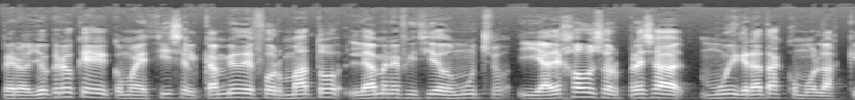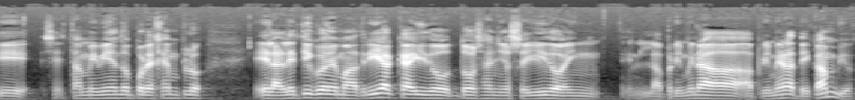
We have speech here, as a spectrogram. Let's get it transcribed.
pero yo creo que, como decís, el cambio de formato le ha beneficiado mucho y ha dejado sorpresas muy gratas como las que se están viviendo, por ejemplo, el Atlético de Madrid ha caído dos años seguidos en, la primera a primera de cambio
